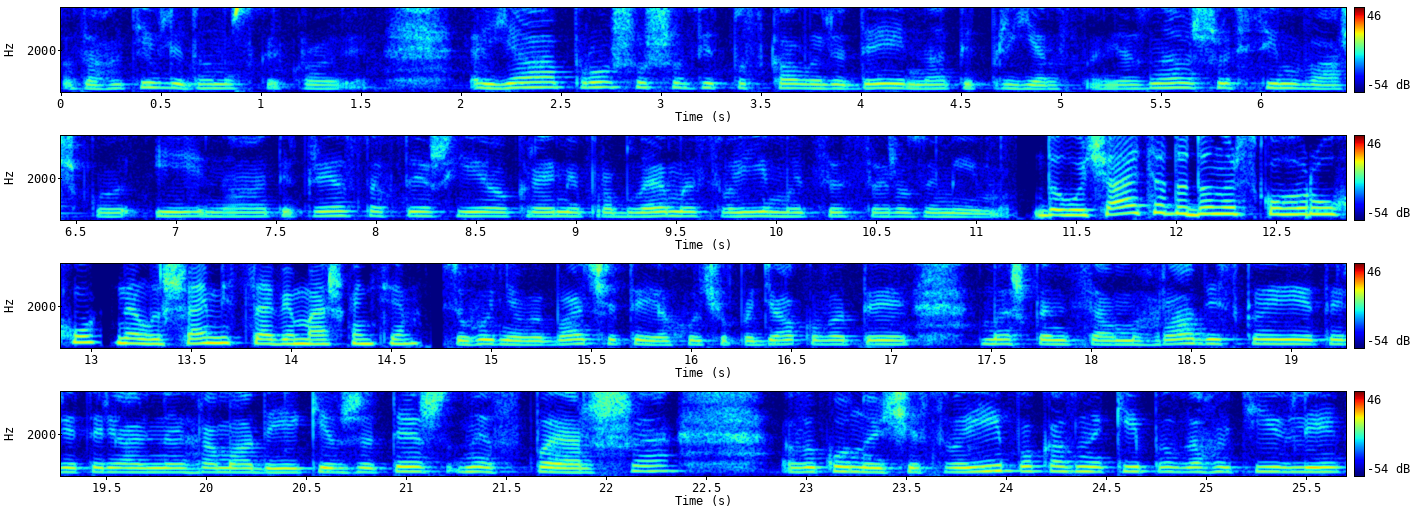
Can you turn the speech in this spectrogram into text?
заготівлі донорської крові. Я прошу, щоб відпускали людей на підприємства. Я знаю, що всім важко, і на підприємствах теж є окремі проблеми свої. Ми це все розуміємо. Долучаються до донорського руху не лише місцеві мешканці. Сьогодні ви бачите, я хочу подякувати мешканцям Градиської територіальної громади, які вже теж не вперше, виконуючи свої показники по заготівлі,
